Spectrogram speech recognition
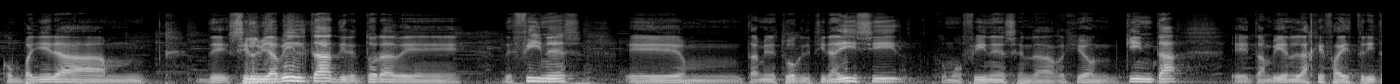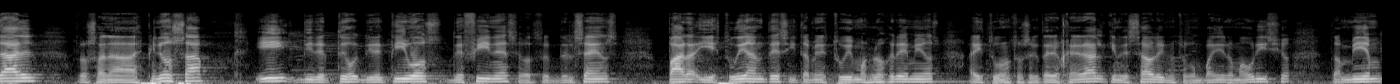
compañera mm, de Silvia Vilta, directora de, Fines. Eh, mm, también estuvo Cristina Isi, como Fines en la región Quinta. Eh, también la jefa distrital, Rosana Espinosa. Y directivos de Fines, del CENS y estudiantes, y también estuvimos los gremios, ahí estuvo nuestro secretario general, quien les habla, y nuestro compañero Mauricio, también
